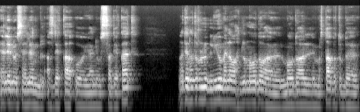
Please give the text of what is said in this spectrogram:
أهلا وسهلا بالأصدقاء يعني والصديقات. غادي نهضروا اليوم على واحد الموضوع الموضوع اللي مرتبط ب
